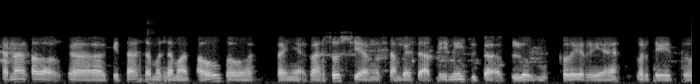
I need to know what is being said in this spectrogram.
Karena kalau uh, kita sama-sama tahu bahwa banyak kasus yang sampai saat ini juga belum clear ya, seperti itu.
